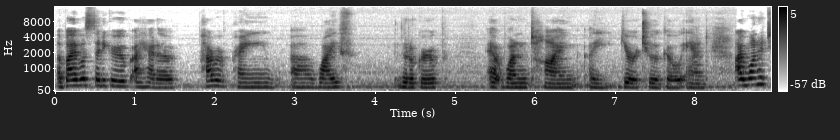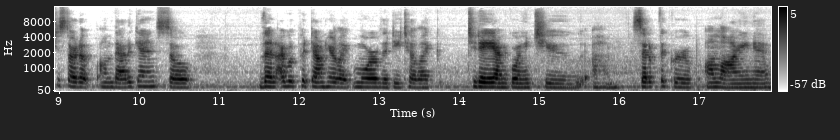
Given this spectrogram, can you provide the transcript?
a Bible study group. I had a Power of Praying uh, wife little group at one time a year or two ago, and I wanted to start up on that again. So then I would put down here like more of the detail, like today I'm going to um, set up the group online, and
